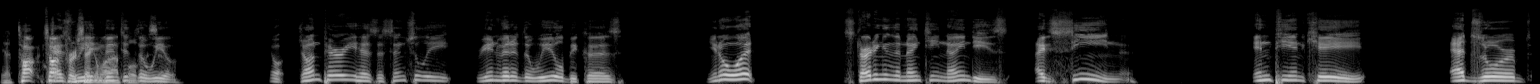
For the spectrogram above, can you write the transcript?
Yeah, talk talk for a second while I pull the this up. wheel. No, John Perry has essentially reinvented the wheel because you know what? Starting in the 1990s, I've seen NPNK adsorbed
